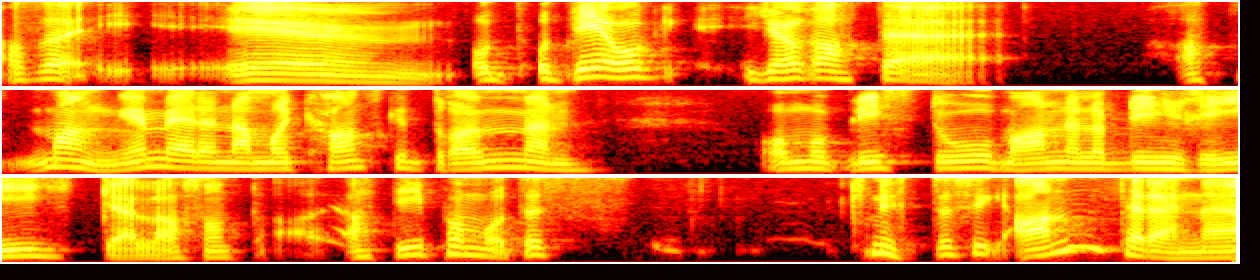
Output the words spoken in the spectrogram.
Altså, og, og det òg gjør at, at mange med den amerikanske drømmen om å bli stor mann eller bli rik eller sånt, at de på en måte knytter seg an til denne,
